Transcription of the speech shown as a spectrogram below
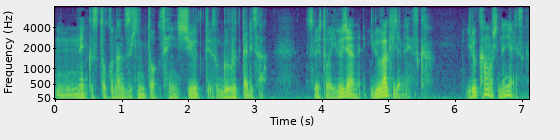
ネクストコナンズヒント先週ってそググったりさ、そういう人がいるじゃない、いるわけじゃないですか。いるかもしれないじゃないですか。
